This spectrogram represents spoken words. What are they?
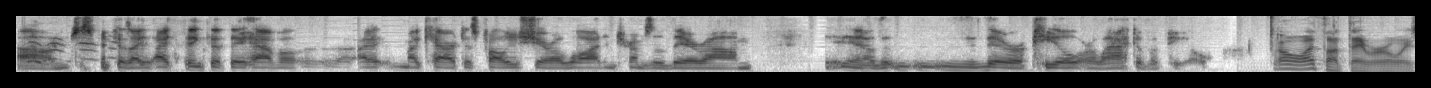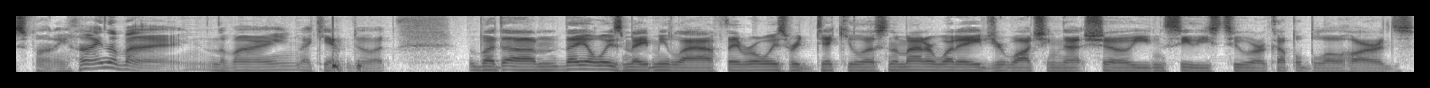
um, just because I, I think that they have a. I, my characters probably share a lot in terms of their um, you know, the, their appeal or lack of appeal. Oh, I thought they were always funny. Hi, Levine. Levine. I can't do it. But um, they always made me laugh. They were always ridiculous. No matter what age you're watching that show, you can see these two are a couple blowhards.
